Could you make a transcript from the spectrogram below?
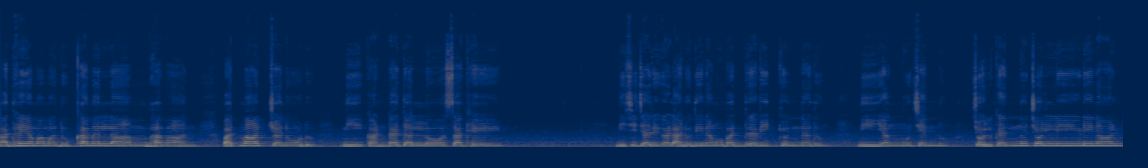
കഥയമമ ദുഃഖമെല്ലാം ഭവാൻ പത്മാക്ഷനോടു നീ കണ്ടതല്ലോ സഖേ. നിശിചരികൾ അനുദിനമുപദ്രവിക്കുന്നതും നീയങ്ങു ചെന്നു ചൊൽക്കെന്നു ചൊല്ലിയിടിനാൾ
